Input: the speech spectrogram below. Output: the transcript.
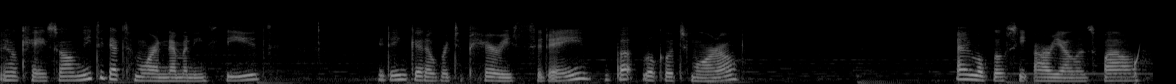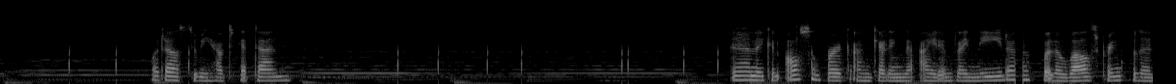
Okay, so I'll need to get some more anemone seeds. I didn't get over to Perry's today, but we'll go tomorrow. And we'll go see Ariel as well. What else do we have to get done? And I can also work on getting the items I need for the wellspring for the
